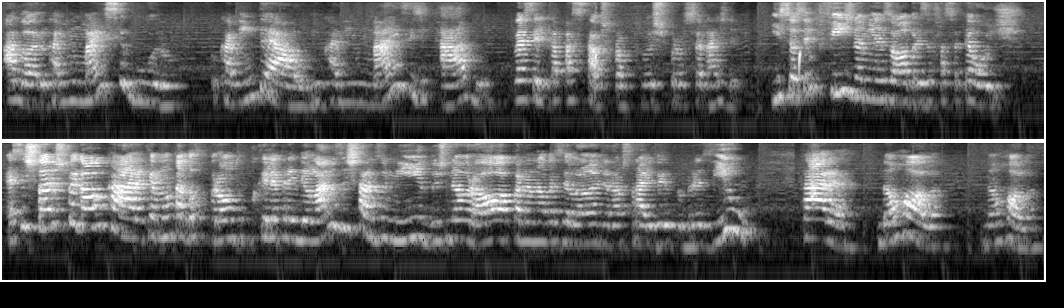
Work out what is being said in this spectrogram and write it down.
Agora, o caminho mais seguro, o caminho ideal e o caminho mais indicado vai ser ele capacitar os próprios profissionais dele. Isso eu sempre fiz nas minhas obras, eu faço até hoje. Essa história de pegar o cara que é montador pronto porque ele aprendeu lá nos Estados Unidos, na Europa, na Nova Zelândia, na Austrália e veio pro Brasil, cara, não rola. Não rola,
